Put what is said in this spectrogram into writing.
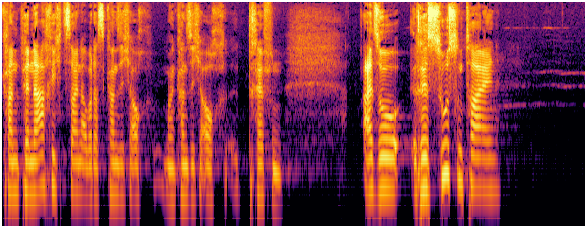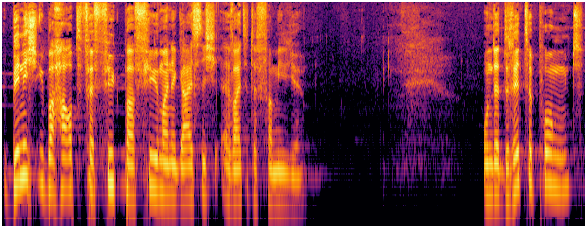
kann per Nachricht sein, aber das kann sich auch, man kann sich auch treffen. Also Ressourcen teilen, bin ich überhaupt verfügbar für meine geistlich erweiterte Familie? Und der dritte Punkt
